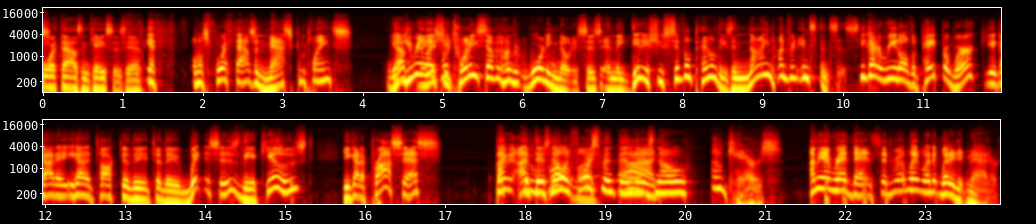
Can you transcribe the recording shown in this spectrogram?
Almost 4,000 cases, yeah. yeah, almost four thousand mass complaints. Yep. you realize they issued 2,700 warning notices, and they did issue civil penalties in 900 instances. you got to read all the paperwork. You got to you got to talk to the to the witnesses, the accused. You got to process. But I- if there's no enforcement, then there's no. Who cares? I mean, I read that and said, what, what, what did it matter?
